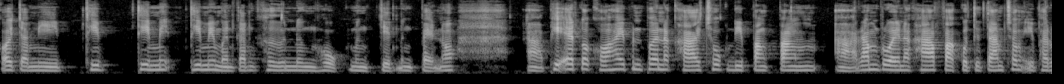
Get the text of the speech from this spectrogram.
ก็จะมีที่ ที่ไม่ที่ไม่เหมือนกันคือหนึ่งหกหนึ่งเจ็ดหนึ่งแปดเนาะอ่าพี่แอดก็ขอให้เพื่อนๆนะคะ โชคดีปังๆอ่าร่ำรวยนะคะ ฝากกดติดตามช่องอีพาร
